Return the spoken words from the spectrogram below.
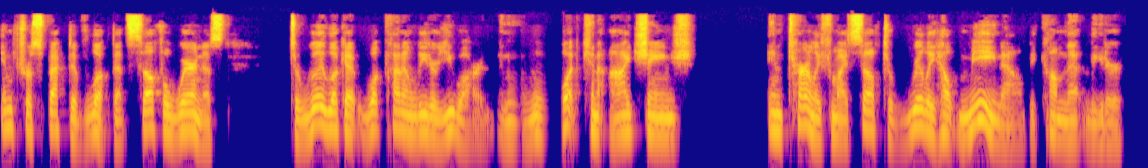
introspective look, that self awareness to really look at what kind of leader you are and what can I change internally for myself to really help me now become that leader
